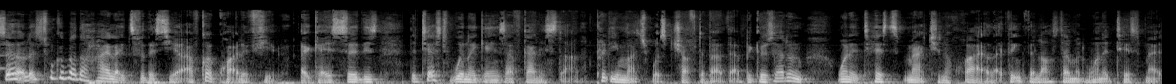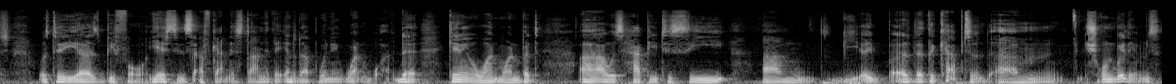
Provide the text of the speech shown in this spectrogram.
So let's talk about the highlights for this year. I've got quite a few. Okay, so this the test win against Afghanistan. Pretty much was chuffed about that because I don't won a test match in a while. I think the last time I'd won a test match was two years before. Yes, it's Afghanistan. and They ended up winning one one, getting a one one. But uh, I was happy to see um, uh, that the captain um, Sean Williams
